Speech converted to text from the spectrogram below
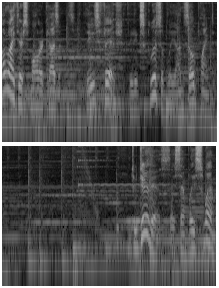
Unlike their smaller cousins, these fish feed exclusively on zooplankton. To do this, they simply swim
